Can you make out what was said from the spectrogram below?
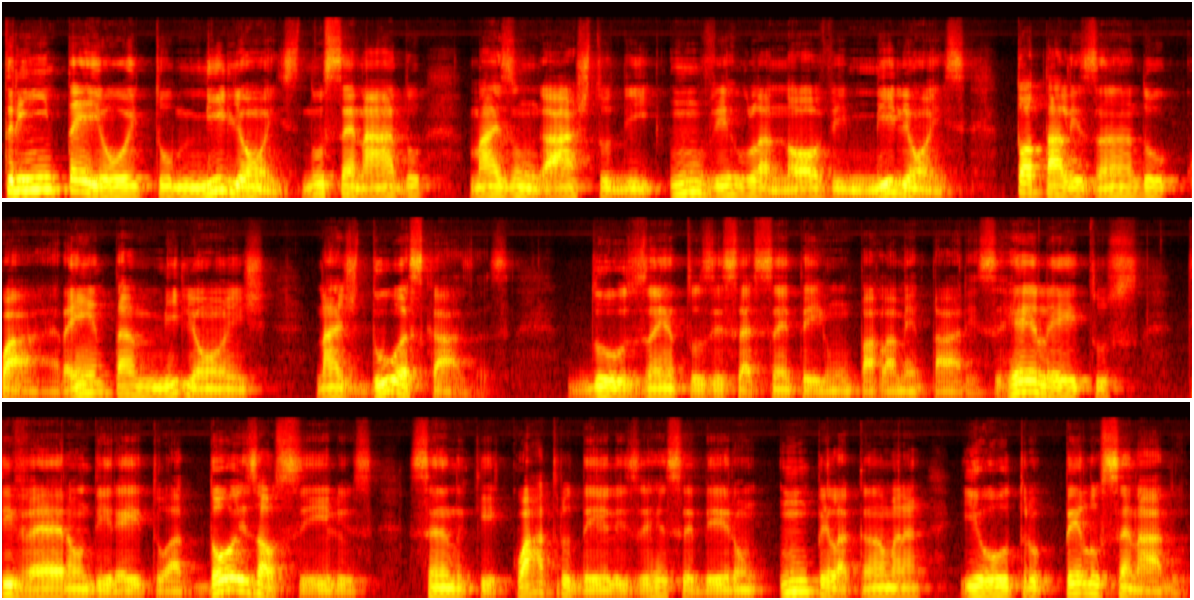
38 milhões. No Senado, mais um gasto de 1,9 milhões, totalizando 40 milhões nas duas casas. 261 parlamentares reeleitos tiveram direito a dois auxílios, sendo que quatro deles receberam um pela Câmara e outro pelo Senado.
